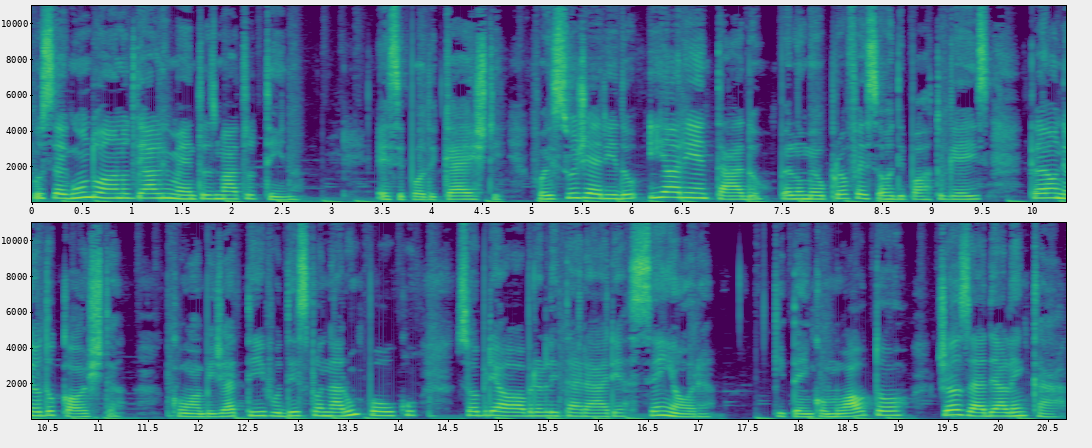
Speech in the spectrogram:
o segundo ano de Alimentos Matutino. Esse podcast foi sugerido e orientado pelo meu professor de português, Cleonildo Costa, com o objetivo de explanar um pouco sobre a obra literária Senhora que tem como autor José de Alencar.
